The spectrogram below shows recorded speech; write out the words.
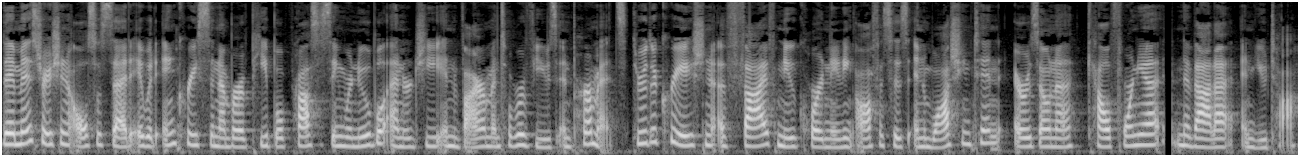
The administration also said it would increase the number of people processing renewable energy environmental reviews and permits through the creation of five new coordinating offices in Washington, Arizona, California, Nevada, and Utah.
